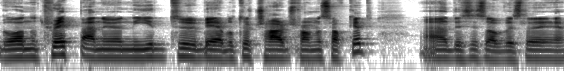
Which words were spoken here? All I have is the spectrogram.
go on a trip and you need to be able to charge from a socket, uh, this is obviously a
